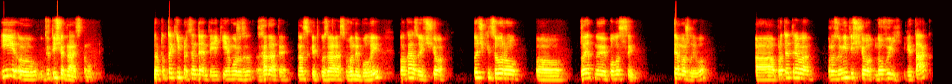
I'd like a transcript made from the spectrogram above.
і е, у 2011. Тобто такі прецеденти, які я можу згадати на скидку зараз, вони були, показують, що з точки зору о, злетної полоси це можливо. А, проте треба розуміти, що новий літак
